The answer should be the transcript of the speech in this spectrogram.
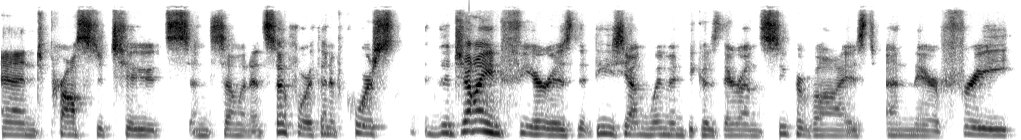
and prostitutes and so on and so forth. And of course, the giant fear is that these young women, because they're unsupervised and they're free,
